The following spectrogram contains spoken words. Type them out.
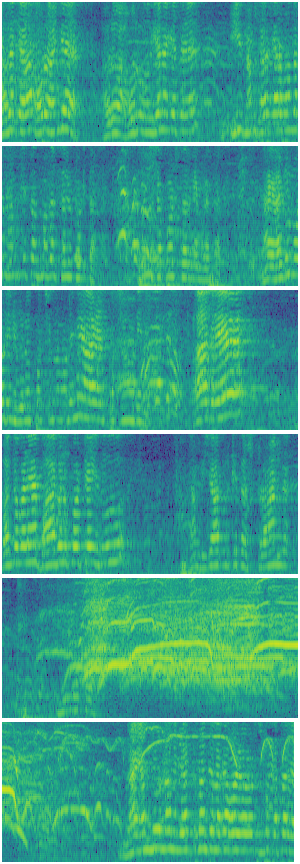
ಅದಕ್ಕೆ ಅವರು ಹಂಗೆ, ಅವರು ಅವರು ಏನಾಗೈತೆ? ಈ ನಮ್ಮ ಸರ್ಕಾರ ಬಂದ್ರೆ ನಮ್ಗಿಂತ ಮೊದಲು ಸಲ್ಯೂಟ್ ಹೊಡಿತಾರೆ. ಫುಲ್ ಸಪೋರ್ಟ್ ಸರ್ ನಿಮ್ಗೆ ಅಂತ. ನಾ ಎರಡು ನೋಡೀನಿ, ವಿರೋಧ ಪಕ್ಷನೂ ನೋಡೀನಿ ಆಡಳಿತ ಪಕ್ಷ ನೋಡೀನಿ. ಆದ್ರೆ ಬಂಧುಗಳೇ, ಬಾಗಲಕೋಟೆ ಇದು ನಮ್ಮ ಬಿಜಾಪುರಕ್ಕಿಂತ ಸ್ಟ್ರಾಂಗ್ ನಾ ಎಂದು ನನಗೆ ಎಷ್ಟು ಮಂದಿ ಲಗ ಹೊಡಿಸ್ಬೇಕಂತಾರೆ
